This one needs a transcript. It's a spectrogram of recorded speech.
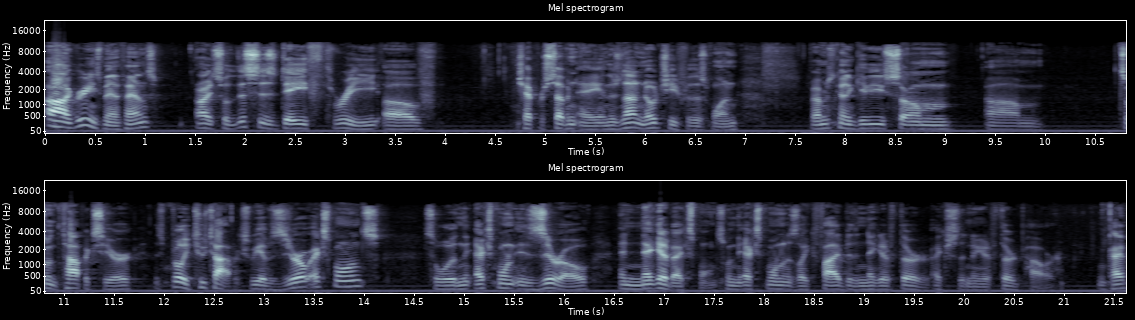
Uh, greetings, math fans. All right, so this is day three of chapter 7a, and there's not a note sheet for this one, but I'm just going to give you some um, some of the topics here. It's really two topics. We have zero exponents, so when the exponent is zero, and negative exponents, when the exponent is like 5 to the negative third, x to the negative third power. Okay?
